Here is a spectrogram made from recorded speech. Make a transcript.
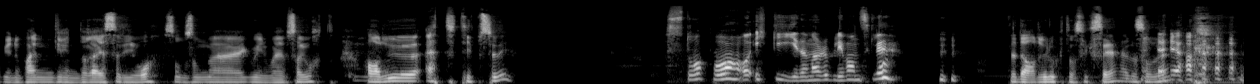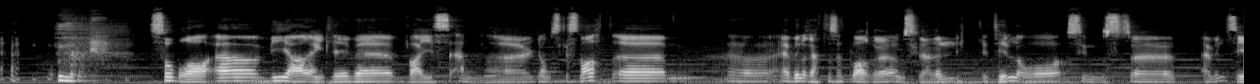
begynne på en gründerreise, de òg, sånn som Greenwaves har gjort. Mm. Har du ett tips til dem? Stå på, og ikke gi deg når det blir vanskelig. det er da du lukter suksess, er det sånn det? ja. Så bra. Uh, vi er egentlig ved veis ende ganske snart. Uh, uh, jeg vil rett og slett bare ønske dere lykke til, og synes jeg vil si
